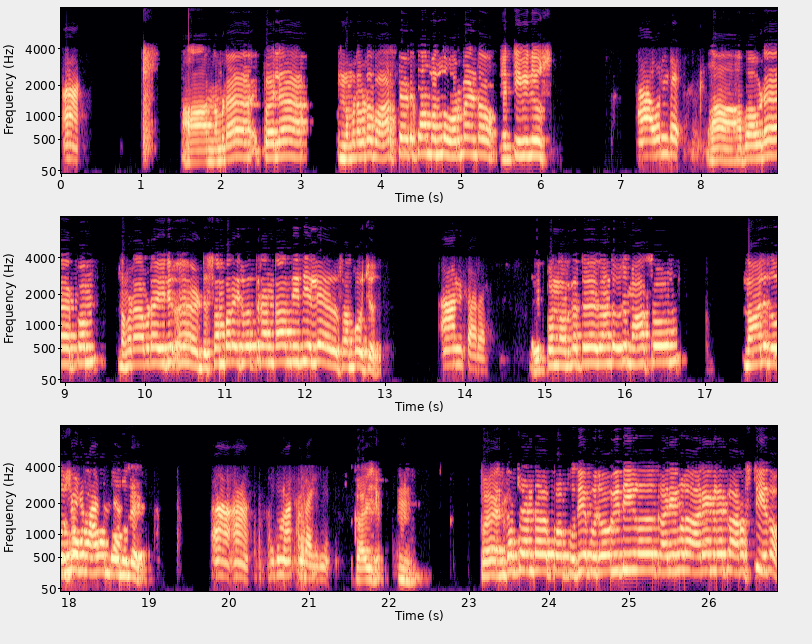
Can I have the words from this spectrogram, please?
ആ. ആ നമ്മുടെ ഇപ്പൊ അല്ല നമ്മുടെ ഇവിടെ വാർത്ത എടുക്കാൻ വന്ന് ഓർമ്മയുണ്ടോ? എൻ ടി വി ന്യൂസ് ആ ഉണ്ട്. ആ അപ്പൊ അവിടെ ഇപ്പം നമ്മുടെ അവിടെ ഡിസംബർ ഇരുപത്തിരണ്ടാം തീയതി അല്ലേ അത് സംഭവിച്ചത്? ആണ് സാറേ. ഇപ്പം നടന്നിട്ട് ഏതാണ്ട് ഒരു മാസവും നാല് ദിവസവും ആവാൻ പോകുന്നില്ലേ? ആ ആ ഒരു മാസം കഴിഞ്ഞു. ഇപ്പൊ എന്തൊക്കെയുണ്ട്? ഇപ്പൊ പുതിയ പുരോഗതികൾ കാര്യങ്ങൾ ആരെങ്കിലെയൊക്കെ അറസ്റ്റ് ചെയ്തോ?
